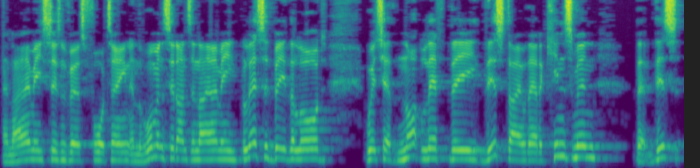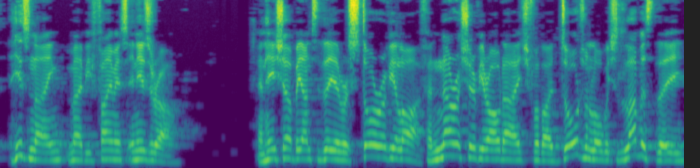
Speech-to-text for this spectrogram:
And Naomi says in verse 14, And the woman said unto Naomi, Blessed be the Lord, which hath not left thee this day without a kinsman, that this his name may be famous in Israel. And he shall be unto thee a restorer of your life, a nourisher of your old age, for thy daughter-in-law which loveth thee,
